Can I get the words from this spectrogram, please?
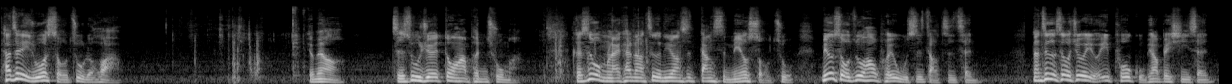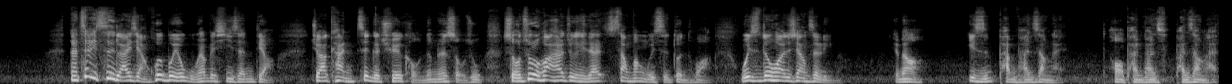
它这里如果守住的话，有没有？指数就会动画喷出嘛。可是我们来看到这个地方是当时没有守住，没有守住的话回五十找支撑，那这个时候就会有一波股票被牺牲。那这一次来讲，会不会有股票被牺牲掉，就要看这个缺口能不能守住。守住的话，它就可以在上方维持钝化，维持钝化就像这里嘛，有没有？一直盘盘上来，哦，盘盘盘上来，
